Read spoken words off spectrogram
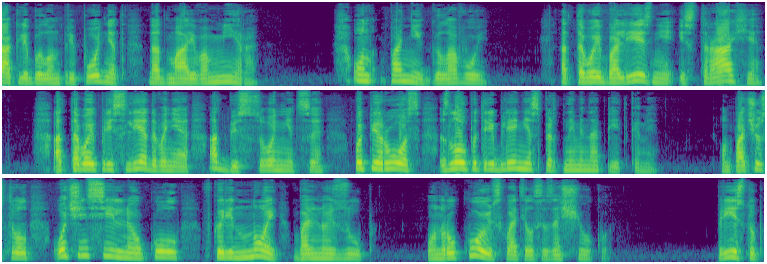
Так ли был он приподнят над маревом мира? Он поник головой. От того и болезни, и страхи, от того и преследования, от бессонницы, папирос, злоупотребления спиртными напитками. Он почувствовал очень сильный укол в коренной больной зуб. Он рукою схватился за щеку. Приступ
